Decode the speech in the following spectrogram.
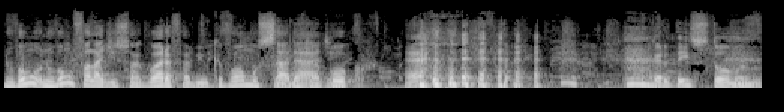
não vamos, não vamos falar disso agora, Fabio, que eu vou almoçar daqui Verdade. a pouco. É? Eu quero ter estômago.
